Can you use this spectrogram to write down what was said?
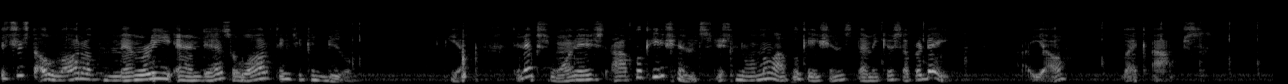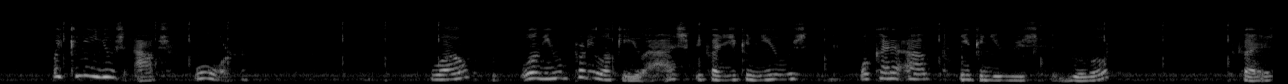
it's just a lot of memory and it has a lot of things you can do. Yeah. The next one is applications, just normal applications that make your separate day. Uh, yeah, like apps. What can you use apps for? Well, well, you're pretty lucky you asked because you can use what kind of app? You can use Google because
